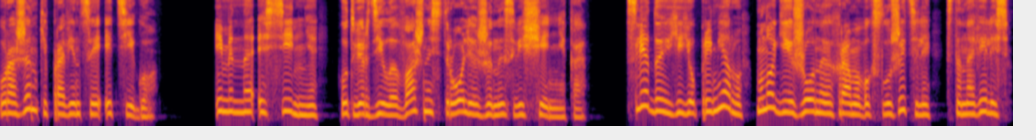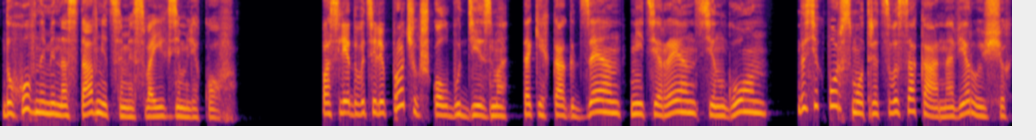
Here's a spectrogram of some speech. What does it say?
уроженке провинции Этиго. Именно Эссинне утвердила важность роли жены священника. Следуя ее примеру, многие жены храмовых служителей становились духовными наставницами своих земляков. Последователи прочих школ буддизма, таких как дзен, нитирен, сингон, до сих пор смотрят свысока на верующих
